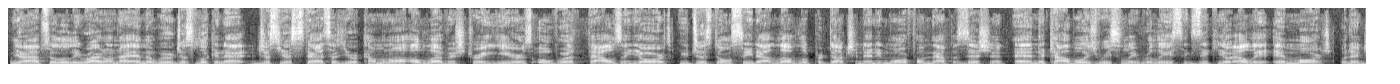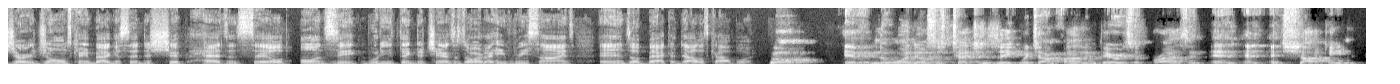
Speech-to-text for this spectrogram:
You're absolutely right on that. And then we were just looking at just your stats as you were coming on 11 straight years, over a thousand yards. You just don't see that level of production anymore from that position. And the Cowboys recently released Ezekiel Elliott in March, but then Jerry Jones came back and said the ship hasn't sailed on Zeke. What do you think the chances are that he resigns and ends up back a Dallas Cowboy? Well, if no one else is touching Zeke, which I'm finding very surprising and, and, and shocking,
